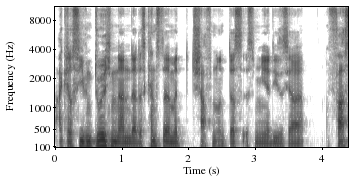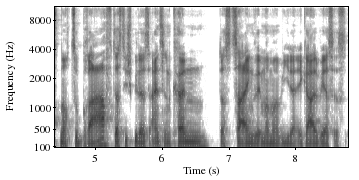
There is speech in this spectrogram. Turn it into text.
aggressiven Durcheinander, das kannst du damit schaffen und das ist mir dieses Jahr fast noch zu brav, dass die Spieler das einzeln können. Das zeigen sie immer mal wieder, egal wer es ist.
